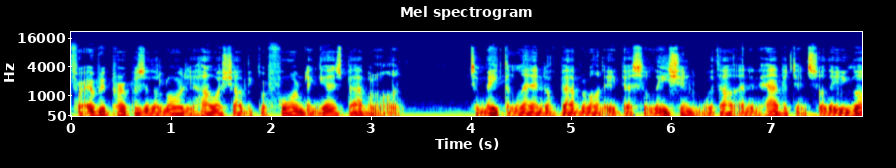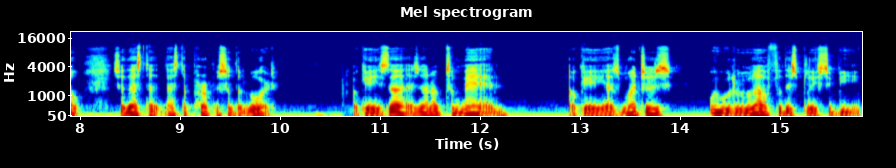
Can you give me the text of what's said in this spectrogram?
for every purpose of the Lord Yahweh shall be performed against Babylon, to make the land of Babylon a desolation without an inhabitant. So there you go. So that's the that's the purpose of the Lord. Okay, it's not it's not up to man. Okay, as much as we would love for this place to be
